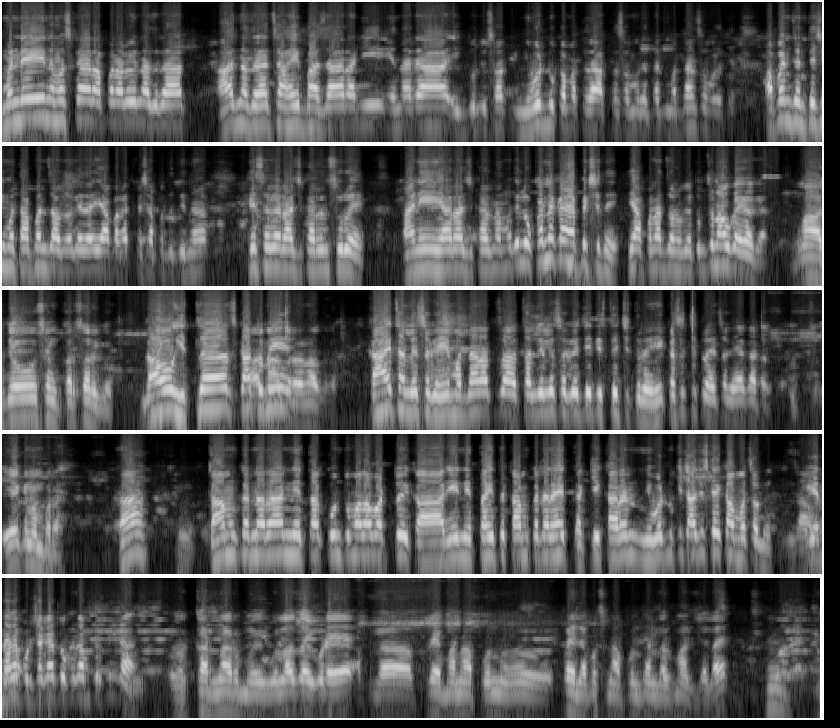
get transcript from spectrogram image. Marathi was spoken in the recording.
मंडळी नमस्कार. आपण आलोय नाजरात. आज नाजराचा आहे बाजार आणि येणाऱ्या एक दोन दिवसात निवडणुका मात्र आता समोर येतात मतदान समोर येते. आपण जनतेची मतं आपण जाणून घेऊया या भागात कशा पद्धतीनं हे सगळं राजकारण सुरू आहे आणि या राजकारणामध्ये लोकांना काय अपेक्षित आहे हे आपण आज जाणून घ्या तुमचं नाव काय काका? महादेव शंकर सरगर गाव इथलंच का तुम्ही. काय चाललंय सगळं? हे मतदानात चाललेलं सगळं जे दिसते चित्र हे कसं चित्र आहे सगळ्या घाटात एक नंबर आहे. हा? काम करणारा नेता कोण तुम्हाला वाटतोय का? आणि नेता इथं काम करणारे आहेत का? की कारण निवडणुकीच्या आधीच काही कामं चालू आहेत. येणाऱ्या पुढच्या काळात लोक काम करतील का? करणार गुलाब इकडे आपलं प्रेमानं आपण अं, पहिल्यापासून आपण त्यांना मानलेलं आहे.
